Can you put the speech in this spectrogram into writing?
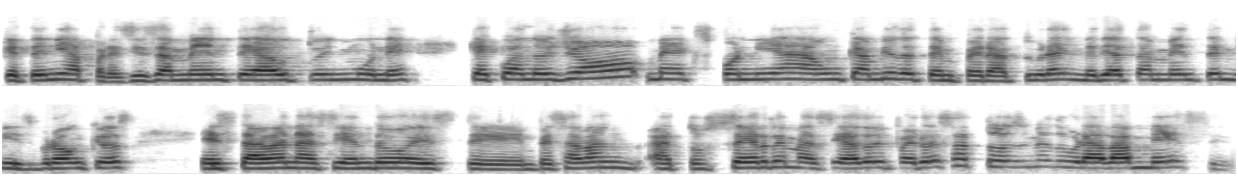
que tenía precisamente autoinmune, que cuando yo me exponía a un cambio de temperatura, inmediatamente mis bronquios estaban haciendo, este, empezaban a toser demasiado, pero esa tos me duraba meses.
